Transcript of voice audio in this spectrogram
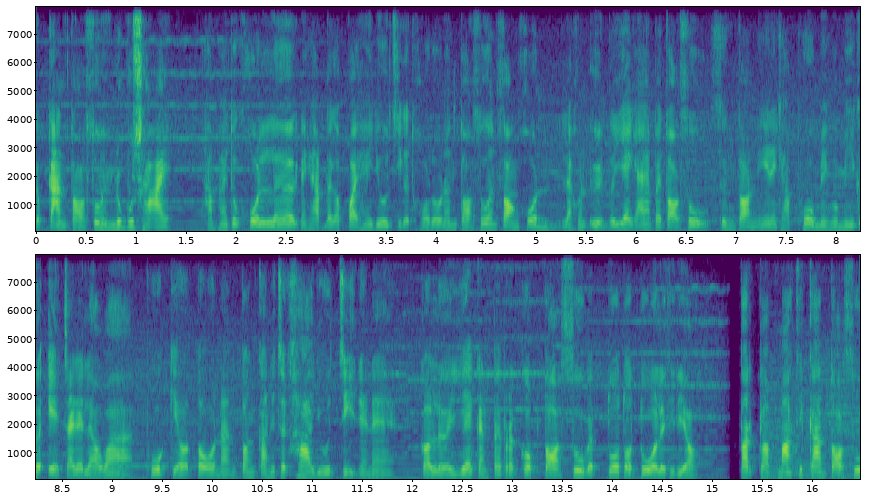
กับการต่อสู้แห่งลูกผู้ชาย ทำให้ทุกคนเลิกนะครับแล้วก็ปล่อยให้ยูจิกับโทโดนั้นต่อสู้กันสองคน และคนอื่นก็แยกย้ายกันไปต่อสู้ ซึ่งตอนนี้นะครับพวกเมงุมิก็เอะใจได้แล้วว่า พวกเกียวโตนั้นต้องการที่จะฆ่ายูจิแน่ๆก็เลยแยกกันไปประกบต่อสู้แบบตัวต่อตัวเลยทีเดียว ตัดกลับมาที่การต่อสู้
